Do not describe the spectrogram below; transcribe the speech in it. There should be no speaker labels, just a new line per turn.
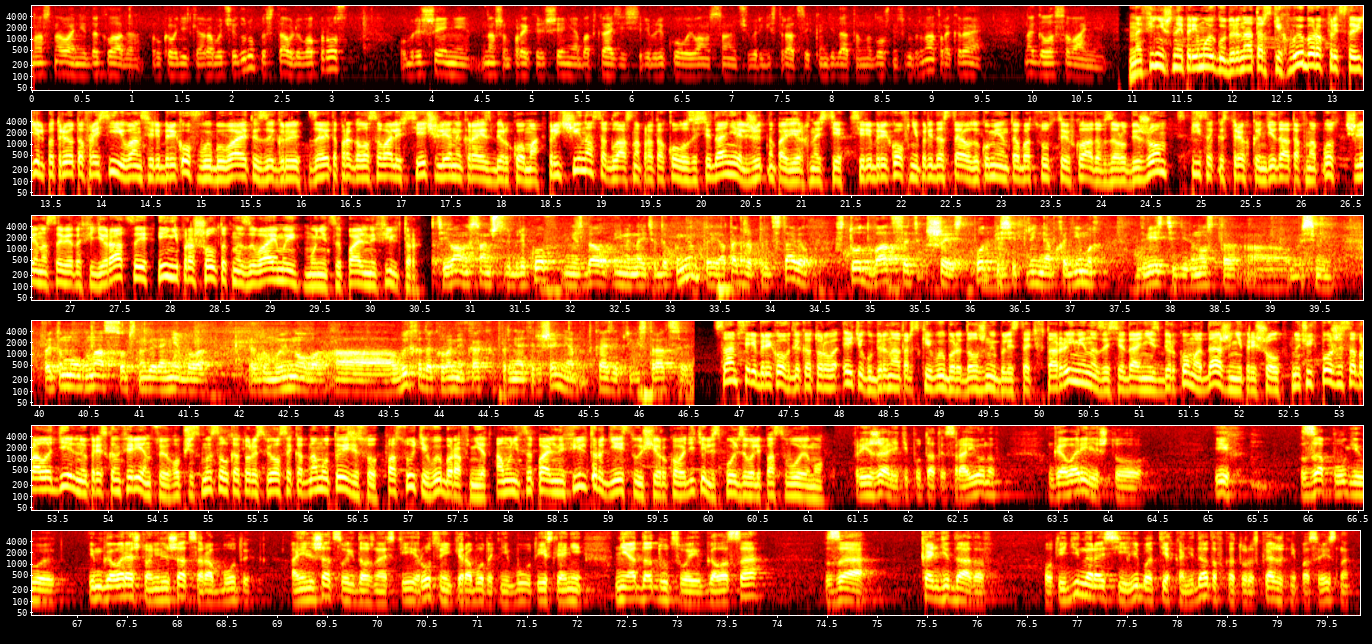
На основании доклада руководителя рабочей группы ставлю вопрос об решении, нашем проекте решения об отказе Серебрякова Ивана Александровича в регистрации кандидатом на должность губернатора края на голосование.
На финишной прямой губернаторских выборов представитель патриотов России Иван Серебряков выбывает из игры. За это проголосовали все члены края избиркома. Причина, согласно протоколу заседания, лежит на поверхности. Серебряков не предоставил документы об отсутствии вкладов за рубежом, список из трех кандидатов на пост члена Совета Федерации и не прошел так называемый муниципальный фильтр.
Иван Александрович Серебряков не сдал именно эти документы, а также представил 126 подписей при необходимых 298. Поэтому у нас, собственно говоря, не было, я думаю, иного а, выхода, кроме как принять решение об отказе в регистрации.
Сам Серебряков, для которого эти губернаторские выборы должны были стать вторыми, на заседании избиркома даже не пришел, но чуть позже собрал отдельную пресс-конференцию, общий смысл которой свелся к одному тезису. По сути, выборов нет, а муниципальный фильтр действующие руководители использовали по-своему.
Приезжали депутаты с районов, говорили, что их запугивают, им говорят, что они лишатся работы, они лишат своих должностей, родственники работать не будут, если они не отдадут свои голоса за кандидатов от «Единой России», либо тех кандидатов, которые скажут непосредственно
